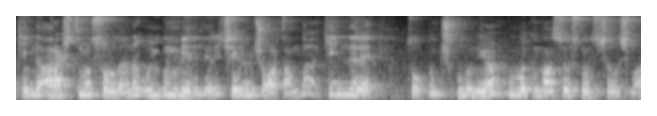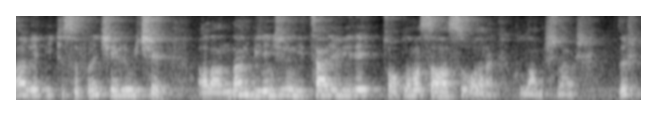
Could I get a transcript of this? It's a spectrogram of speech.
kendi araştırma sorularına uygun verileri çevrimiçi ortamda kendileri toplamış bulunuyor. Bu bakımdan söz konusu çalışmalar Web 2.0'ın çevrim içi alandan birinci niteliği veri toplama sahası olarak kullanmışlardır.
